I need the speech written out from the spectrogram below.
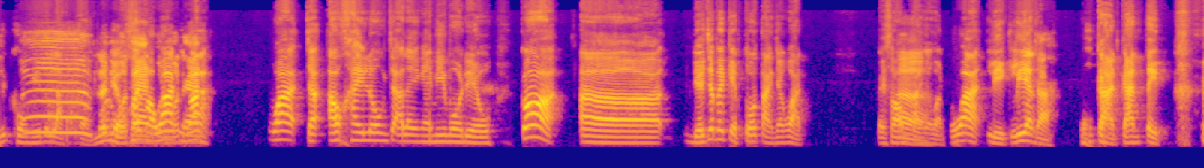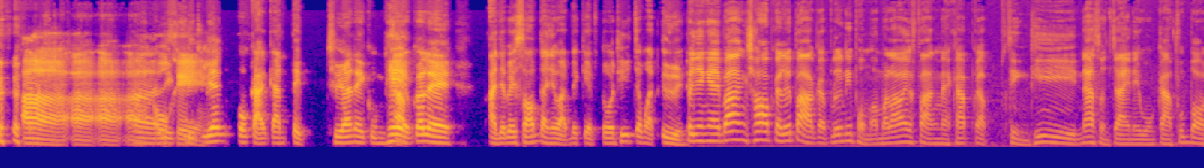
ยึดโครงนี้เป็นหลักก่อนแล้วเดี๋ยวค่อยมาว่ากันว่า ว่าจะเอาใครลงจะอะไรยังไงมีโมเดล ก็เอ่อเดี๋ยวจะไปเก็บตัวต่างจังหวัด ไปซ้อมเออต่างจังหวัดเพราะว่าหลีกเลี่ยงจ้ะโอกาสการติด อ่าอ่าอ่าอ่าเอ่อโอหลีกเคหลีกเลี่ยงโอกาสการติดเชื้อในกรุงเทพครับก็เลย อาจจะไปซ้อมต่างจังหวัดไปเก็บตัวที่จังหวัดอื่น เป็นยังไงบ้างชอบกันหรือเปล่ากับเรื่องที่ผมเอามาเล่าให้ฟังนะครับ กับสิ่งที่น่าสนใจในวงการฟุตบอล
